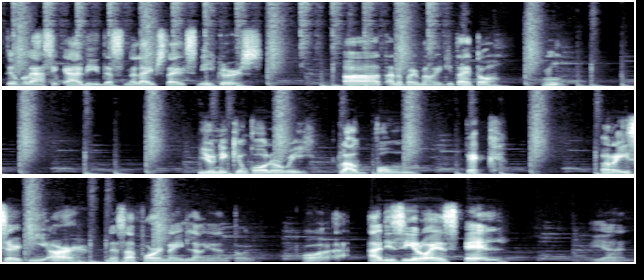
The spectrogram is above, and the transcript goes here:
Ito yung classic Adidas na lifestyle sneakers. At ano pa yung makikita ito? Hmm? Unique yung colorway. Cloud foam tech. Racer TR. Nasa 4.9 lang yan, tol. O, Adi Zero SL. Ayan.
